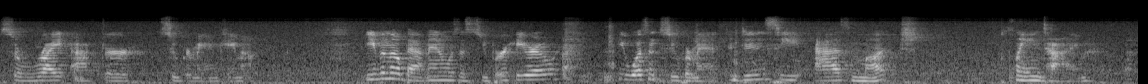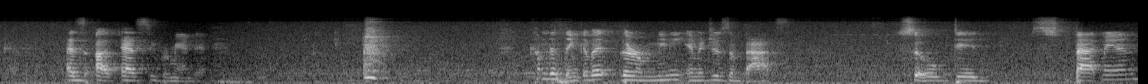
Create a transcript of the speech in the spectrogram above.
so right after Superman came out. Even though Batman was a superhero, he wasn't Superman and didn't see as much plane time as, uh, as Superman did. Come to think of it, there are many images of bats So did Batman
